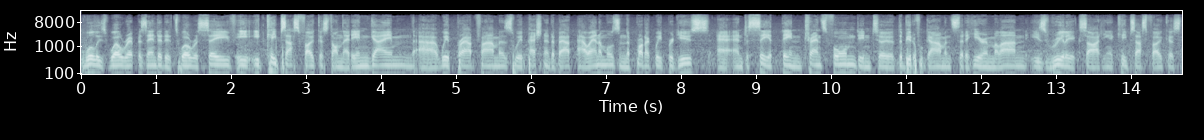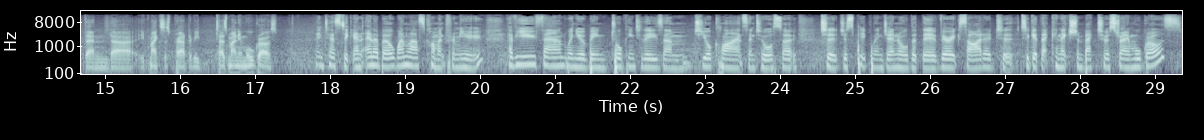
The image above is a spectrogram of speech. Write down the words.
Wool is well represented; it's well received. It, it keeps us focused on that end game. Uh, we're proud farmers. We're passionate about our animals and the product we produce, and to see it then transformed into the beautiful garments that are here in Milan is really exciting. It keeps us focused, and uh, it makes us proud to be Tasmanian wool growers. Fantastic. And Annabelle, one last comment from you. Have you found when you've been talking to these um, to your clients and to also to just people in general that they're very excited to, to get that connection back to Australian wool growers?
